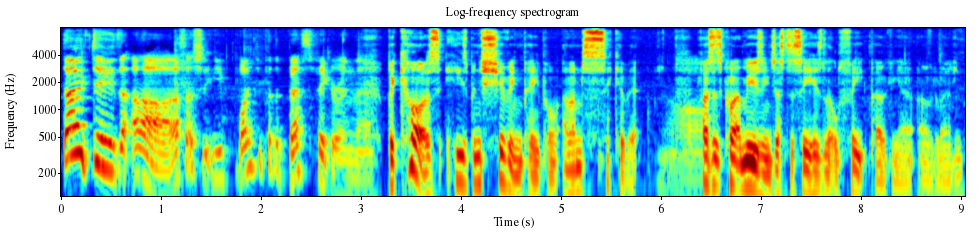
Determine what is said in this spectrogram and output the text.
Don't do that. Ah, that's actually. You, why did you put the best figure in there? Because he's been shivving people, and I'm sick of it. Plus, it's quite amusing just to see his little feet poking out. I would imagine.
